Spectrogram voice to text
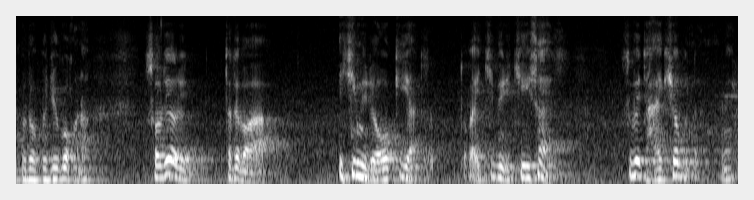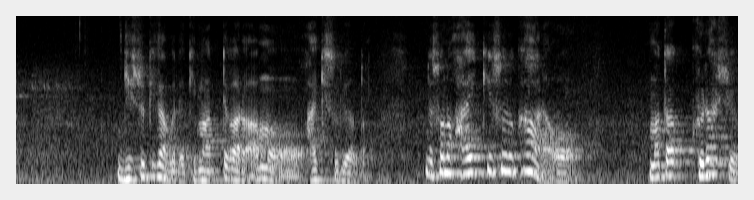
265かな。それより例えば1ミリ大きいやつとか1ミリ小さいやつ全て廃棄処分なんですね。実質規格で決まってからはもう廃棄するよと。でその廃棄する瓦をまたクラッシュ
